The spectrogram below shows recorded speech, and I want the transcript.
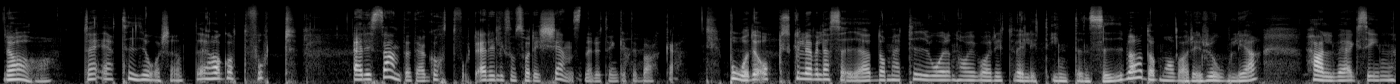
Ja, det är tio år sedan. Det har gått fort. Är det sant att det har gått fort? Är det liksom så det känns när du tänker tillbaka? Både och skulle jag vilja säga. De här tio åren har ju varit väldigt intensiva. De har varit roliga. Halvvägs in,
